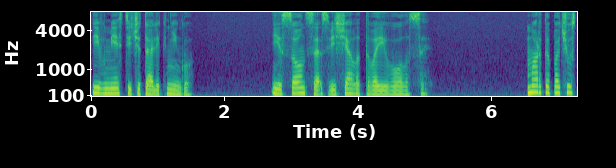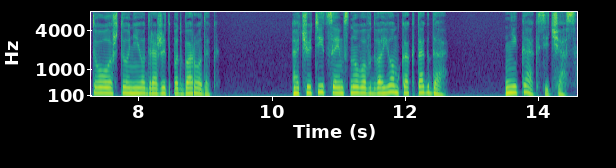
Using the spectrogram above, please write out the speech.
и вместе читали книгу. И солнце освещало твои волосы. Марта почувствовала, что у нее дрожит подбородок. Очутиться им снова вдвоем, как тогда. Не как сейчас.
